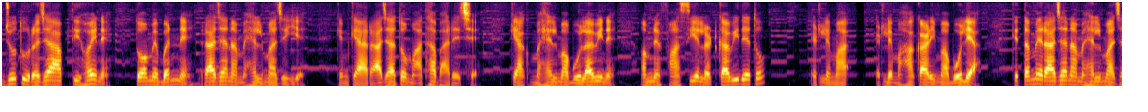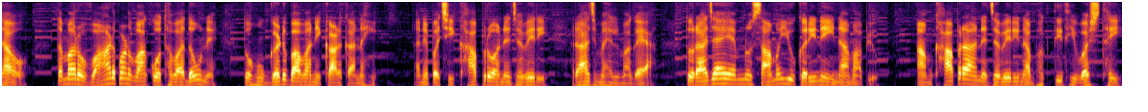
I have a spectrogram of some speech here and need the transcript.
જો તું રજા આપતી હોય ને, તો અમે બંને રાજાના મહેલમાં જઈએ. કેમ કે આ રાજા તો માથા ભારે છે. ક્યાંક મહેલમાં બોલાવીને અમને ફાંસીએ લટકાવી દેતો? એટલે એટલે મહાકાળીમાં બોલ્યા કે તમે રાજાના મહેલમાં જાઓ. તમારો વાળ પણ વાંકો થવા દઉં ને, તો હું ગઢ બાવાની કાળકા નહીં. અને પછી ખાપરો અને ઝવેરી રાજમહેલમાં ગયા. તો રાજાએ એમનું સામયું કરીને ઇનામ આપ્યું. આમ ખાપરા અને ઝવેરીના ભક્તિથી વશ થઈ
